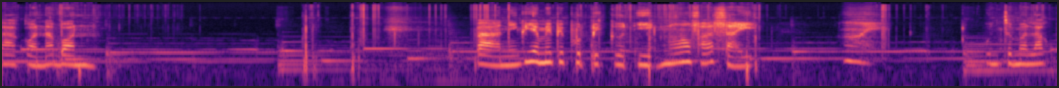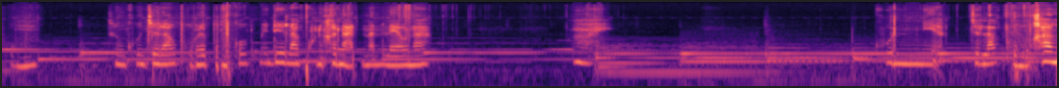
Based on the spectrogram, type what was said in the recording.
ลาก่อนนะบอลป่านนี้ก็ยังไม่ไปผุดไปเกิดอีกเนาะฟ้าใสเฮ้ยคุณจะมารักผม ถึงคุณจะรักผมแต่ผมก็ไม่ได้รักคุณขนาดนั้นแล้วนะ รักผมข้าง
